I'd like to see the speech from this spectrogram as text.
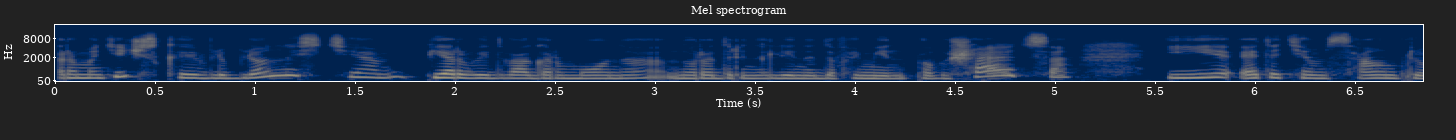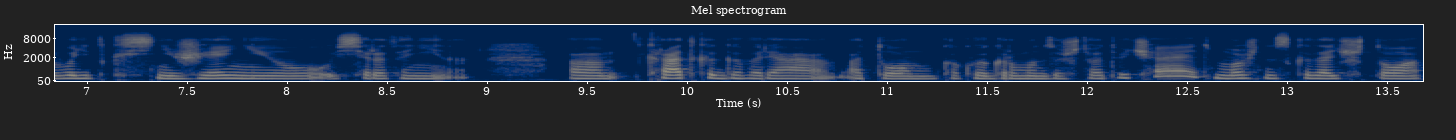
романтической влюбленности первые два гормона, норадреналин и дофамин, повышаются, и это тем самым приводит к снижению серотонина. А, кратко говоря о том, какой гормон за что отвечает, можно сказать, что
